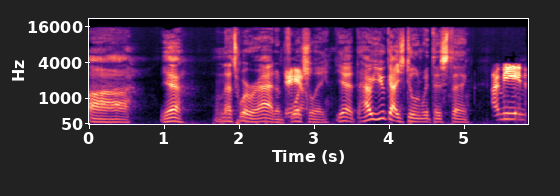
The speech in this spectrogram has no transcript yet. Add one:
uh, yeah, and that's where we're at. Unfortunately, yeah. How are you guys doing with this thing? I mean,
